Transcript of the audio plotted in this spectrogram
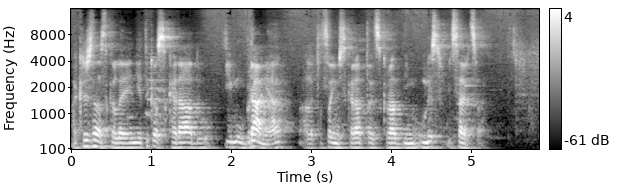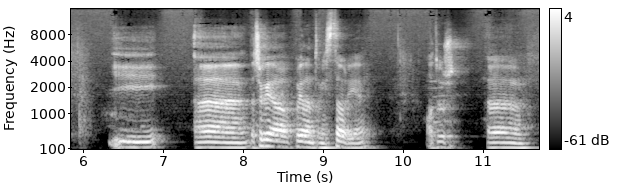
A Kryszna z kolei nie tylko skradł im ubrania, ale to, co im skradł, to skradł im umysł i serce. I e, dlaczego ja opowiadam tę historię? Otóż e,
